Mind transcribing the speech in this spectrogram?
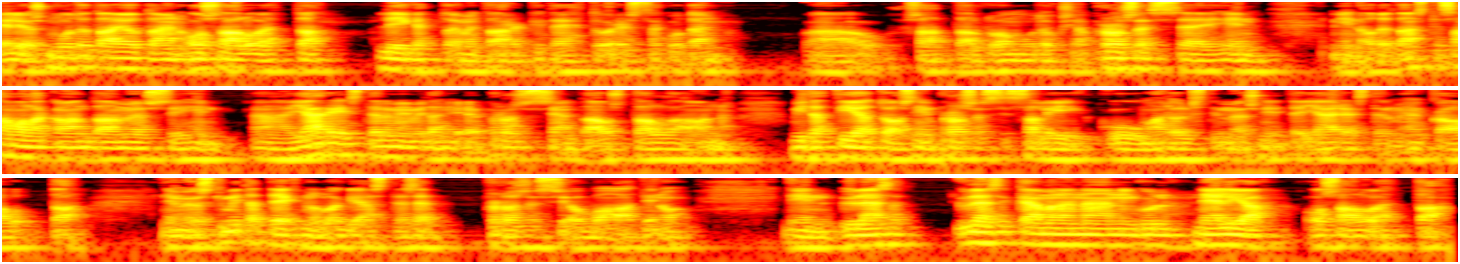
Eli jos muutetaan jotain osa-aluetta liiketoiminta-arkkitehtuurissa, kuten saattaa tuoda muutoksia prosesseihin, niin otetaan sitten samalla kantaa myös siihen järjestelmiin, mitä niiden prosessien taustalla on, mitä tietoa siinä prosessissa liikkuu, mahdollisesti myös niiden järjestelmien kautta, ja myöskin mitä teknologiasta se prosessi on vaatinut. Niin yleensä, yleensä käymällä nämä niin kuin neljä osa-aluetta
